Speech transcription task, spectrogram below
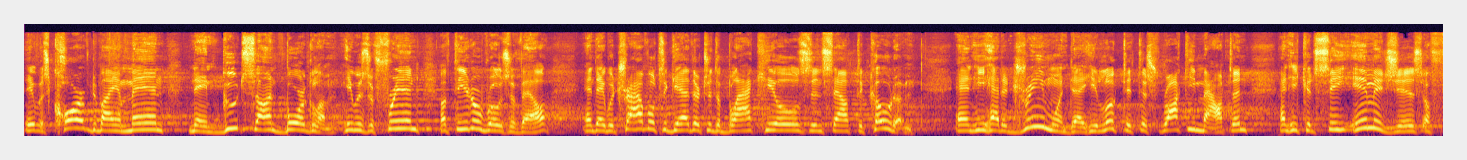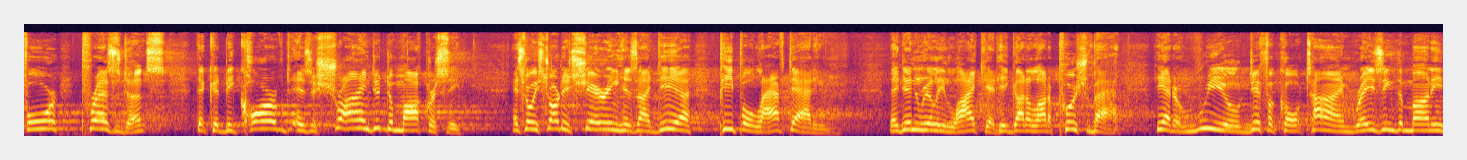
it was carved by a man named Gutzon Borglum. He was a friend of Theodore Roosevelt, and they would travel together to the Black Hills in South Dakota. And he had a dream one day. He looked at this rocky mountain and he could see images of four presidents that could be carved as a shrine to democracy. And so he started sharing his idea. People laughed at him. They didn't really like it. He got a lot of pushback. He had a real difficult time raising the money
